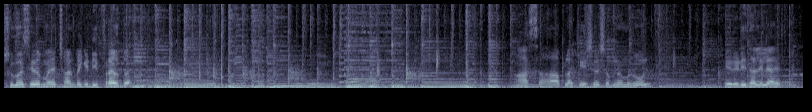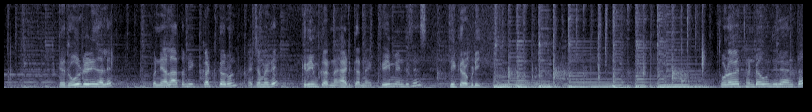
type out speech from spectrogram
शुगर सिरपमध्ये छानपैकी डीप फ्राय होतोय. असा हा आपला केशर शबनम रोल हे रेडी झालेले आहेत. हे रोल रेडी झाले पण याला आता मी कट करून याच्यामध्ये क्रीम करणार ॲड करणार आहे. Cream in the sense thick rabri. थोडा वेळ थंड होऊन दिल्यानंतर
